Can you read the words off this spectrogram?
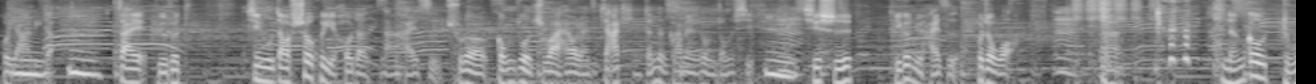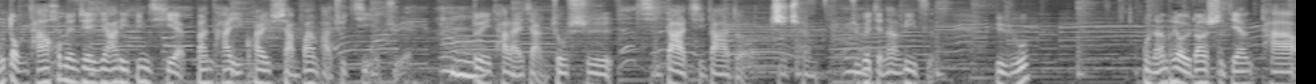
或压力的。嗯在比如说进入到社会以后的男孩子，除了工作之外，还有来自家庭等等各方面的这种东西。嗯。其实一个女孩子或者我，嗯。嗯、能够读懂她后面这些压力，并且帮她一块想办法去解决，嗯，对她来讲就是极大极大的支撑。举个简单的例子，比如我男朋友有段时间，他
